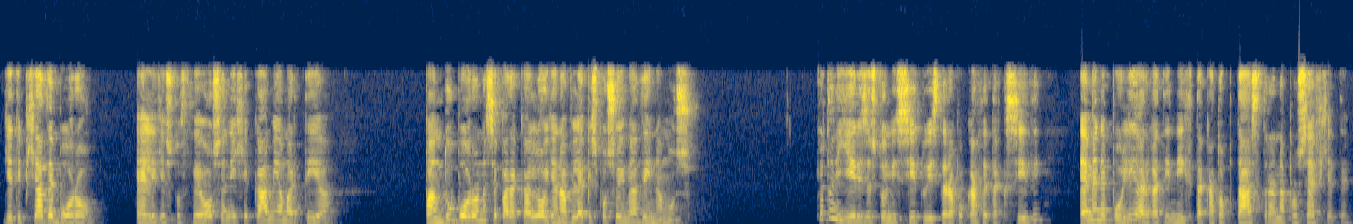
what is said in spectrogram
γιατί πια δεν μπορώ», έλεγε στο Θεό σαν είχε κάμει αμαρτία. «Παντού μπορώ να σε παρακαλώ για να βλέπεις πόσο είμαι αδύναμος» και όταν γύριζε στο νησί του ύστερα από κάθε ταξίδι, έμενε πολύ αργά τη νύχτα κάτω από τα άστρα να προσεύχεται.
